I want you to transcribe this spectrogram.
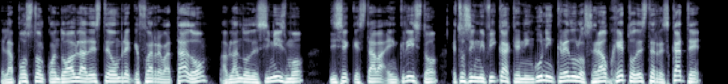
El apóstol cuando habla de este hombre que fue arrebatado, hablando de sí mismo, dice que estaba en Cristo. Esto significa que ningún incrédulo será objeto de este rescate.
